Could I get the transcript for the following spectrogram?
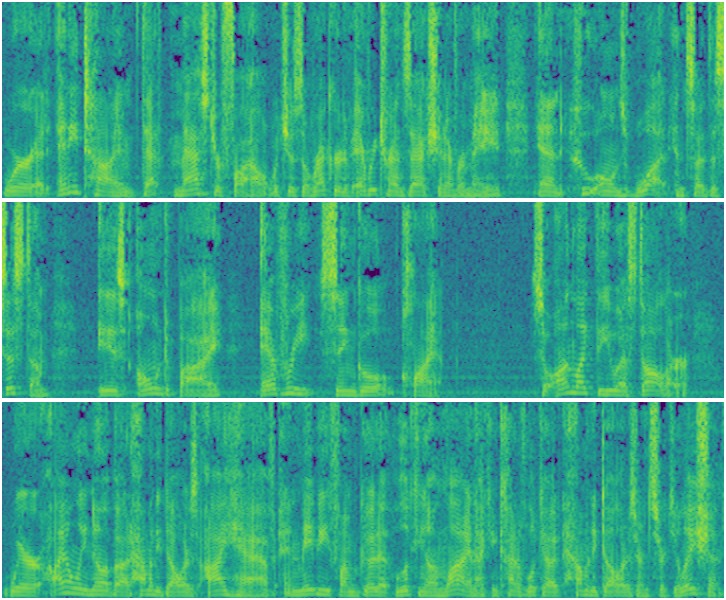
where at any time that master file, which is the record of every transaction ever made and who owns what inside the system, is owned by every single client. So, unlike the US dollar, where I only know about how many dollars I have, and maybe if I'm good at looking online, I can kind of look at how many dollars are in circulation.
